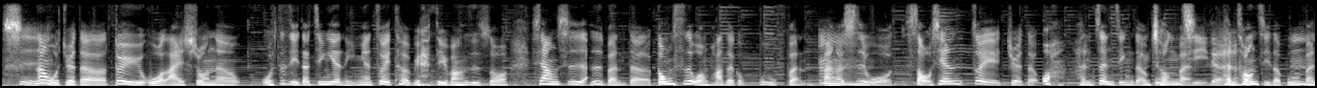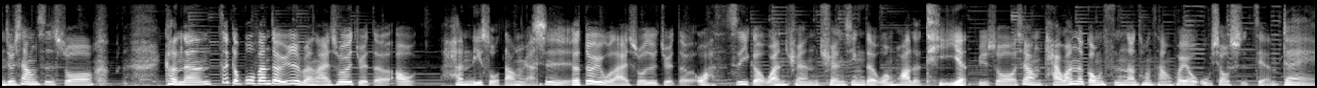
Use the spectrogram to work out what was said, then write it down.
是，是那我觉得对于我来说呢，我自己的经验里面最特别的地方是说，像是日本的公司文化这个部分，嗯、反而是我首先最觉得哇很震惊的部分，很冲击的，很冲击的部分，嗯、就像是说，可能这个部分对于日本来说会觉得哦。很理所当然，是。那对于我来说，就觉得哇，是一个完全全新的文化的体验。比如说，像台湾的公司呢，通常会有午休时间，对，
